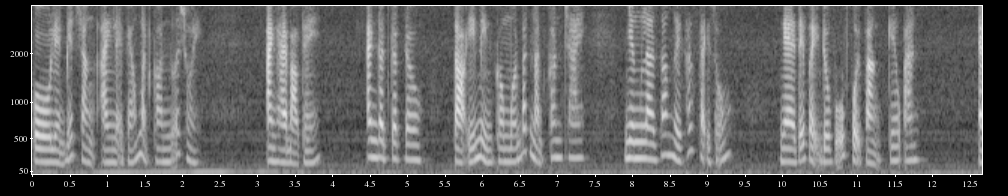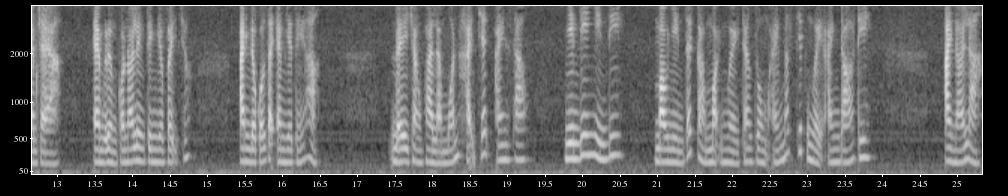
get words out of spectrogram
cô liền biết rằng anh lại véo mặt con nữa rồi. Anh hai bảo thế. Anh gật gật đầu, tỏ ý mình không muốn bắt nạt con trai, nhưng là do người khác dạy dỗ. Nghe thế vậy Đỗ Vũ vội vàng kêu an. Em trai à, em đừng có nói linh tinh như vậy chứ. Anh đâu có dạy em như thế hả? Đây chẳng phải là muốn hại chết anh sao? Nhìn đi nhìn đi, mau nhìn tất cả mọi người đang dùng ánh mắt giết người anh đó đi. Anh nói là,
